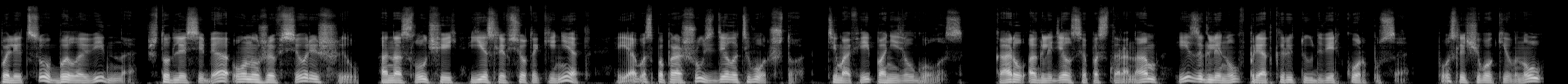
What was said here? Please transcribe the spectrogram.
По лицу было видно, что для себя он уже все решил, а на случай, если все-таки нет, я вас попрошу сделать вот что. Тимофей понизил голос. Карл огляделся по сторонам и заглянул в приоткрытую дверь корпуса, после чего кивнул,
